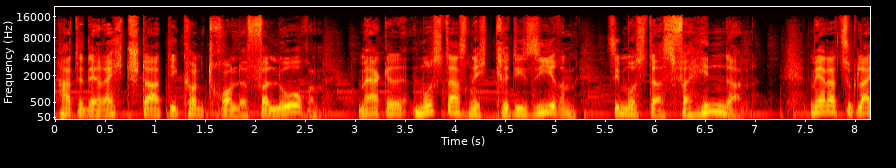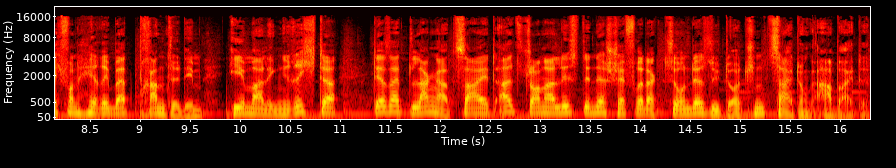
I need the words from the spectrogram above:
hatte der Rechtsstaat die Kontrolle verloren. Merkel muss das nicht kritisieren, sie muss das verhindern. Mehr dazu gleich von Heribert Prantl, dem ehemaligen Richter, der seit langer Zeit als Journalist in der Chefredaktion der Süddeutschen Zeitung arbeitet.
